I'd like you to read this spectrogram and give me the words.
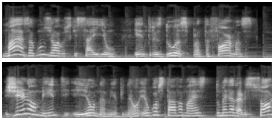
Mas alguns jogos que saíam entre as duas plataformas, geralmente, eu, na minha opinião, eu gostava mais do Mega Drive. Só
